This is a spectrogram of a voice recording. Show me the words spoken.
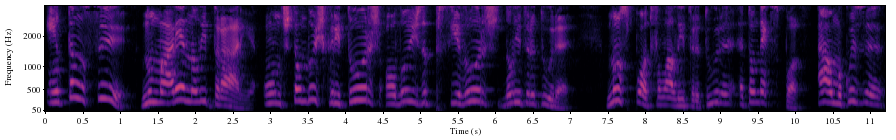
Então, se numa arena literária onde estão dois escritores ou dois apreciadores da literatura não se pode falar literatura, até onde é que se pode? Há uma coisa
